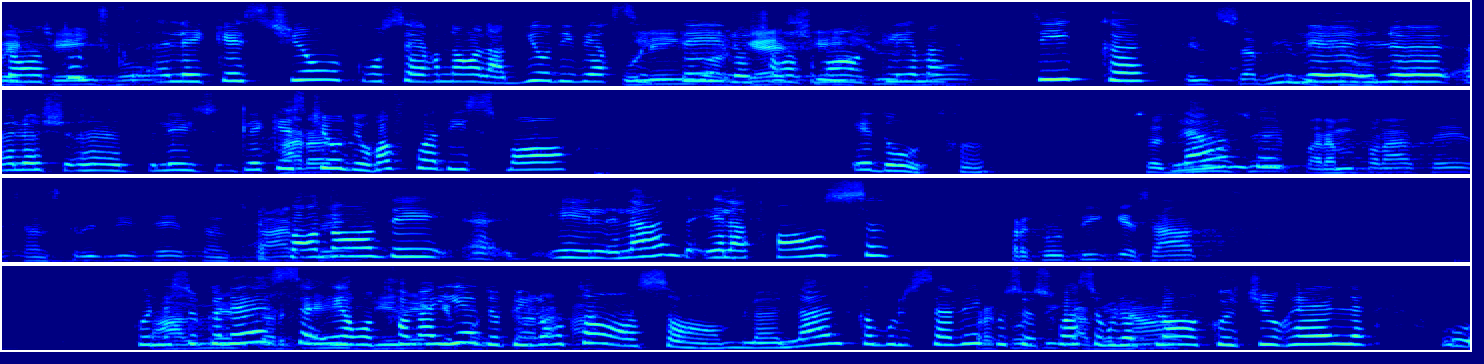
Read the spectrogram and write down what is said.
dans toutes les questions concernant la biodiversité, le changement climatique, euh, les questions du refroidissement et d'autres. L'Inde, pendant des, euh, et l'Inde et la France se connaissent et ont travaillé depuis longtemps ensemble. L'Inde, comme vous le savez, que ce soit sur le plan culturel ou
